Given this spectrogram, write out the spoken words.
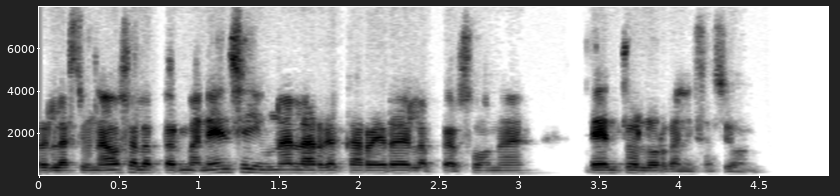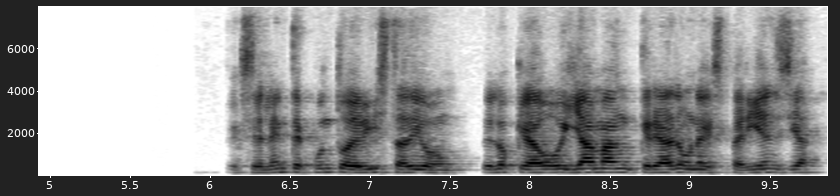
relacionados a la permanencia y una larga carrera de la persona dentro de la organización. Excelente punto de vista, digo, es lo que hoy llaman crear una experiencia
